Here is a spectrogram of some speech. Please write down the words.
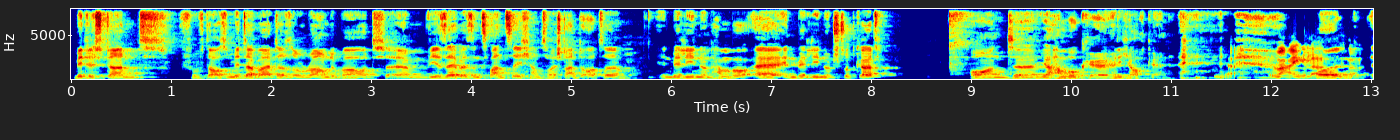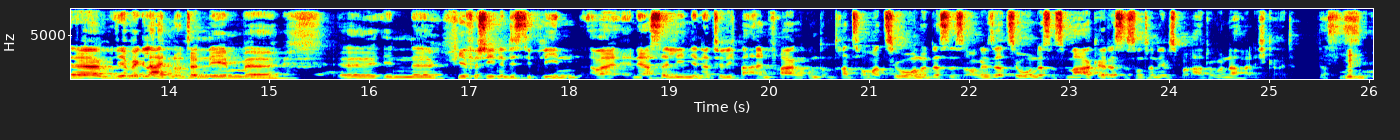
Mittelstand, 5000 Mitarbeiter, so roundabout. Ähm, wir selber sind 20, haben zwei Standorte in Berlin und Hamburg, äh, in Berlin und Stuttgart und äh, ja, Hamburg äh, hätte ich auch gern. Ja, immer eingeladen. Und äh, wir begleiten Unternehmen äh, äh, in äh, vier verschiedenen Disziplinen, aber in erster Linie natürlich bei allen Fragen rund um Transformation und das ist Organisation, das ist Marke, das ist Unternehmensberatung und Nachhaltigkeit. Das ist mhm.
